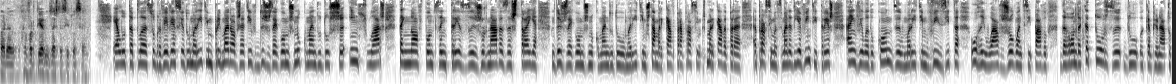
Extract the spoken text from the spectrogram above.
para revertermos esta situação. É a luta pela sobrevivência do Marítimo, primeiro objetivo de José Gomes no comando dos insulares. Tem nove pontos em 13 jornadas. A estreia de José Gomes no comando do Marítimo está marcada para a próxima, marcada para a próxima semana, dia 23, em Vila do Conde. O Marítimo visita o Rio Ave, jogo antecipado da ronda 14 do campeonato.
